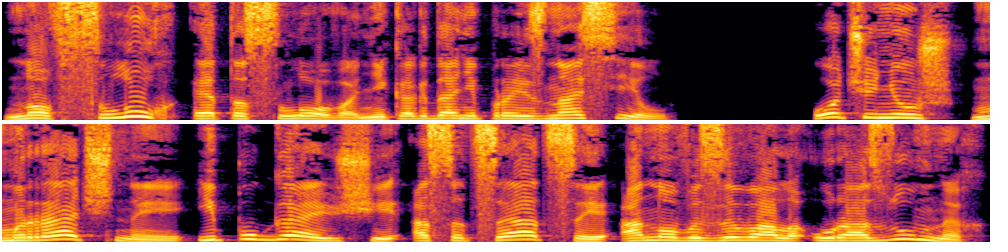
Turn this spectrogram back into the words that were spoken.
но вслух это слово никогда не произносил. Очень уж мрачные и пугающие ассоциации оно вызывало у разумных,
